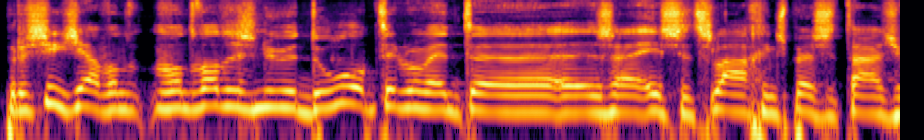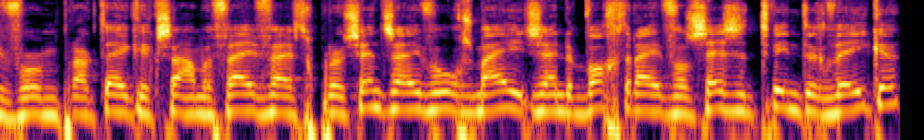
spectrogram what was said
Precies, ja, want, want wat is nu het doel? Op dit moment is het slagingspercentage voor een praktijkexamen 55%, zei volgens mij. Zijn de wachtrijen van 26 weken.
